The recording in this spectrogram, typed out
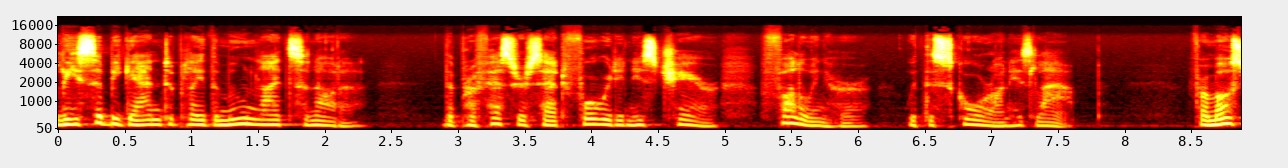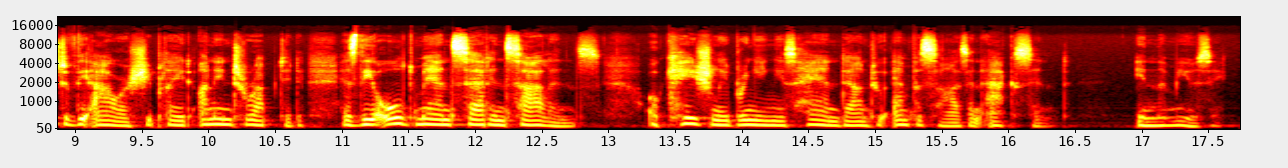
Lisa began to play the Moonlight Sonata. The professor sat forward in his chair, following her with the score on his lap. For most of the hour she played uninterrupted as the old man sat in silence, occasionally bringing his hand down to emphasize an accent in the music.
